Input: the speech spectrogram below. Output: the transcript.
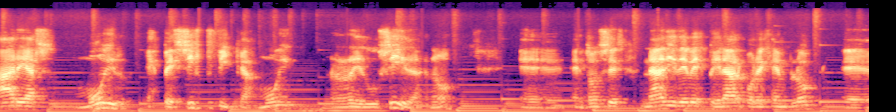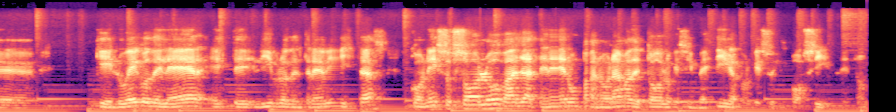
áreas muy específicas, muy reducidas, ¿no? Eh, entonces, nadie debe esperar, por ejemplo, eh, que luego de leer este libro de entrevistas, con eso solo vaya a tener un panorama de todo lo que se investiga, porque eso es imposible, ¿no?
